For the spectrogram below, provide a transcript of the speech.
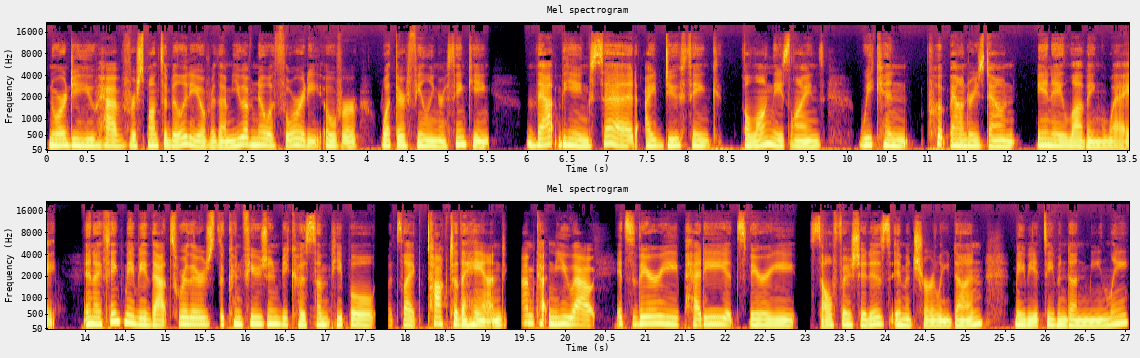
nor do you have responsibility over them. You have no authority over what they're feeling or thinking. That being said, I do think along these lines, we can put boundaries down in a loving way. And I think maybe that's where there's the confusion because some people, it's like, talk to the hand. I'm cutting you out. It's very petty. It's very selfish. It is immaturely done. Maybe it's even done meanly.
